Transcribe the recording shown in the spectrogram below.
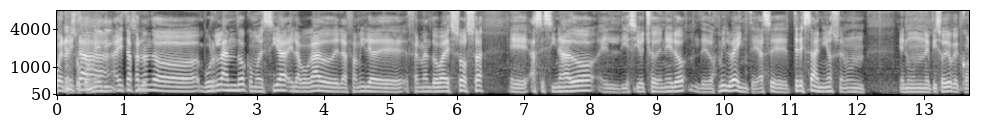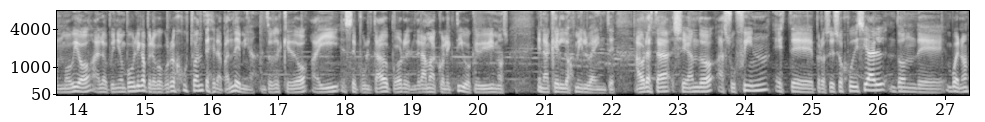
Bueno, ahí está Fernando Burlando, como decía, el abogado de la familia de Fernando Báez Sosa, eh, asesinado el 18 de enero de 2020, hace tres años, en un, en un episodio que conmovió a la opinión pública, pero que ocurrió justo antes de la pandemia. Entonces quedó ahí sepultado por el drama colectivo que vivimos en aquel 2020. Ahora está llegando a su fin este proceso judicial donde, bueno,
